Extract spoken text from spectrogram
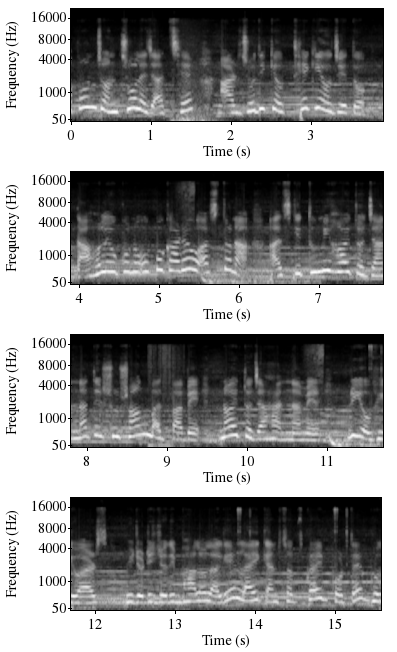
আপনজন চলে যাচ্ছে, আর যদি কেউ থেকেও যেত, তাহলেও কোনো উপকারেও আসতো না। আজকে তুমি হয়তো জান্নাতের সুসংবাদ পাবে, নয়তো জাহান্নামের। প্রিয় ভিউয়ার্স ভিডিওটি যদি ভালো লাগে লাইক অ্যান্ড সাবস্ক্রাইব করতে ভুল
